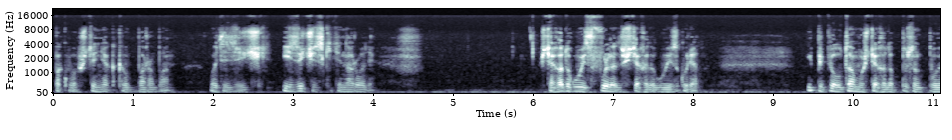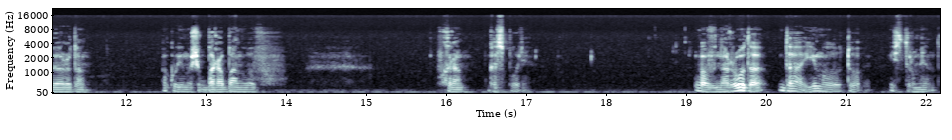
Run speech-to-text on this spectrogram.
пак въобще някакъв барабан от языческите народи. Щяха да го изфулят, щяха да го изгорят. И пепелта му щяха да пуснат по Йордан, ако имаше барабан в, в храм Господен. В народа, да, имало то инструмент.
